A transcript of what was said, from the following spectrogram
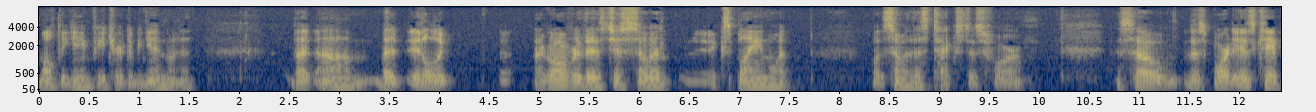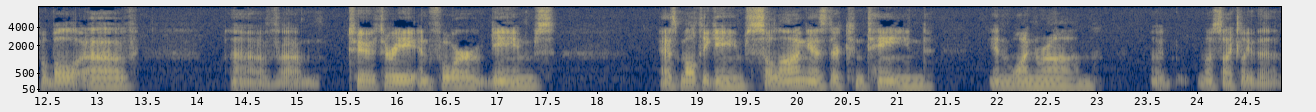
multi-game feature to begin with. But um, but it'll I go over this just so it explain what what some of this text is for. So this board is capable of of um, two, three, and four games as multi-games, so long as they're contained in one ROM, uh, most likely the,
